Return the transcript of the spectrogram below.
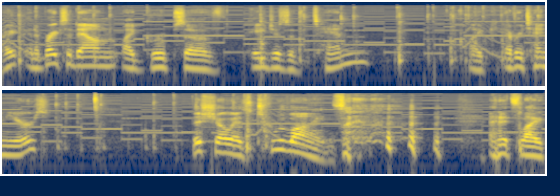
right? And it breaks it down like groups of ages of 10, like every 10 years. This show has two lines, and it's like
